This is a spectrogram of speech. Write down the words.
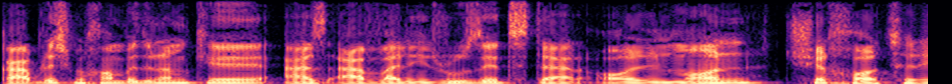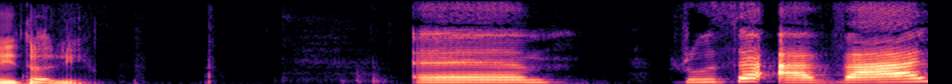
قبلش می‌خوام بدونم که از اولین روزت در آلمان چه خاطره داری؟ روز اول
